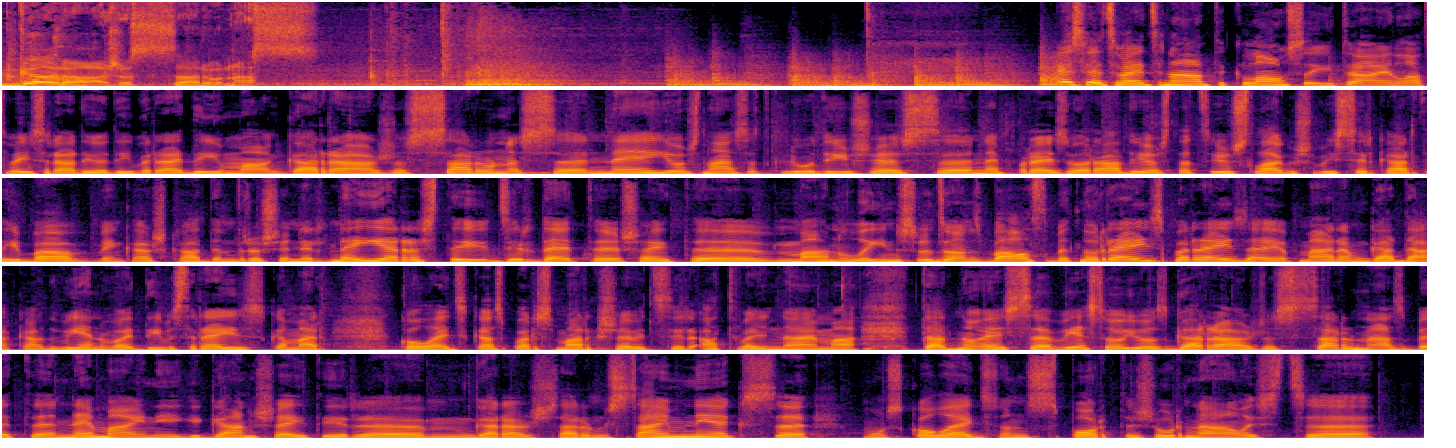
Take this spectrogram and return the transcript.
Garāžas sarunas. Esiet sveicināti klausītāji Latvijas Rādio 2 raidījumā Garāžas sarunas. Nē, jūs neesat kļūdījušies, nepareizo radiostaciju uzslēguši, viss ir kārtībā. Vienkārši kādam droši vien ir neierasti dzirdēt šeit eh, manu Līnas Rudzonas balsi, bet nu reiz pa reizē apmēram gadā kādu vienu vai divas reizes, kamēr kolēģis Kaspars Markševits ir atvaļinājumā. Tad nu es viesojos garāžas sarunās, bet nemainīgi gan šeit ir garāžas sarunas saimnieks, mūsu kolēģis un sporta žurnālists.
